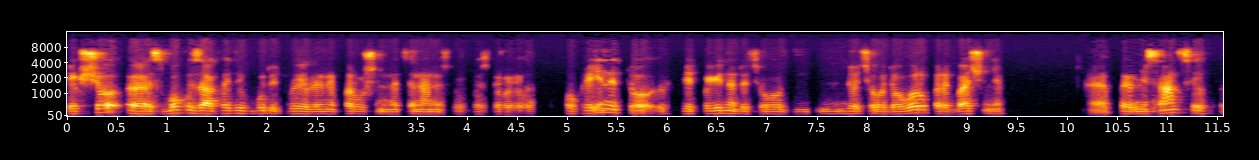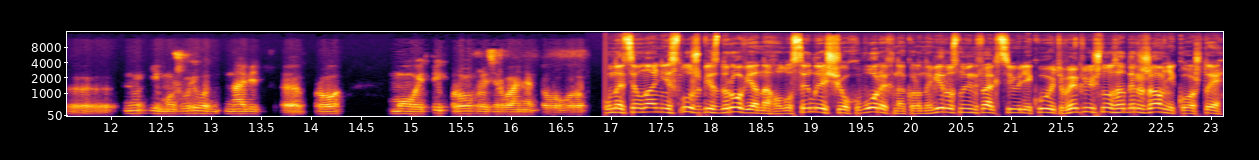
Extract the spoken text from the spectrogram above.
Якщо е, з боку закладів будуть виявлені порушення Національної служби здоров'я України, то відповідно до цього до цього договору передбачені е, певні санкції, е, ну і можливо навіть е, про мови йти про розірвання договору. У Національній службі здоров'я наголосили, що хворих на коронавірусну інфекцію лікують виключно за державні кошти.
